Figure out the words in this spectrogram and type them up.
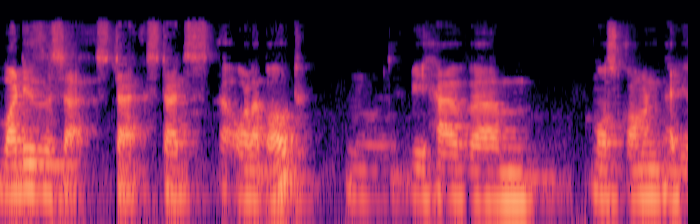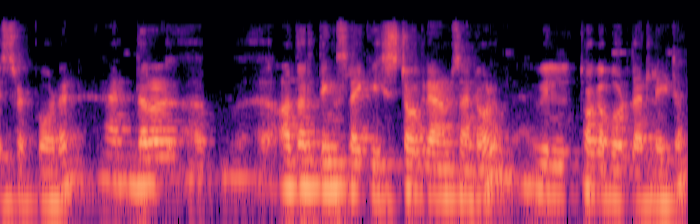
what is the stat, stats all about. Mm, we have um, most common values recorded, and there are uh, other things like histograms and all. We'll talk about that later.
